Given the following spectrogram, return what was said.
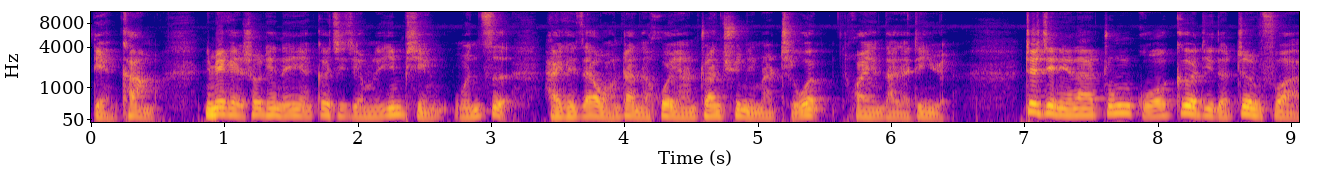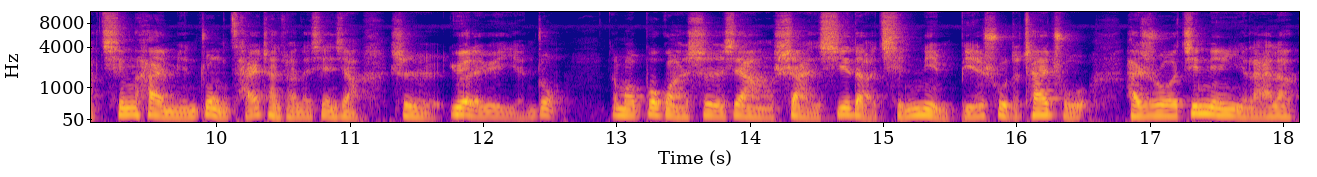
点 com，里面可以收听能眼各期节目的音频文字，还可以在网站的会员专区里面提问，欢迎大家订阅。这几年呢，中国各地的政府啊，侵害民众财产权的现象是越来越严重。那么，不管是像陕西的秦岭别墅的拆除，还是说今年以来呢，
